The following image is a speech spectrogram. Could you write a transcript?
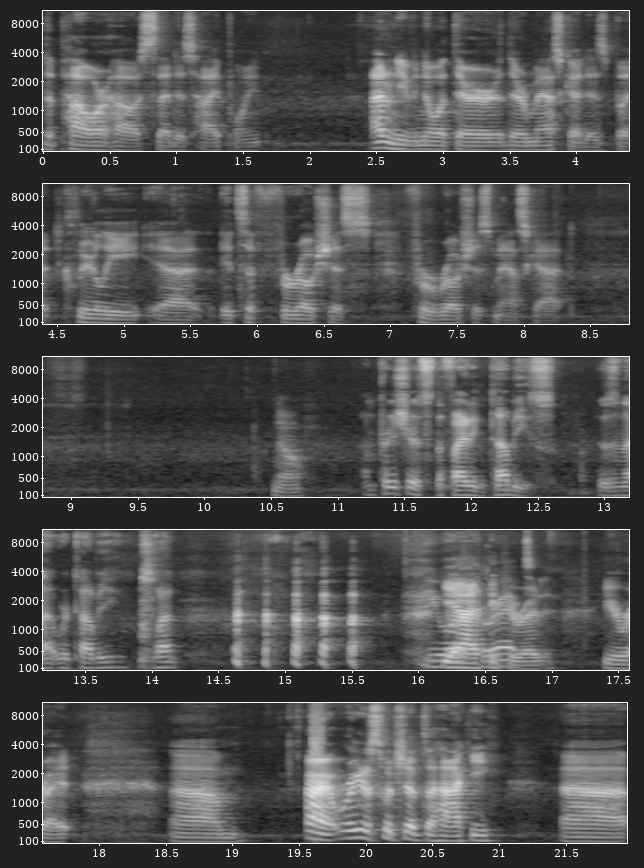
the powerhouse that is High Point. I don't even know what their their mascot is, but clearly uh, it's a ferocious, ferocious mascot. No, I'm pretty sure it's the Fighting Tubbies. Isn't that where Tubby went? yeah, I think you're right. You're right. Um, all right, we're going to switch up to hockey. Uh,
